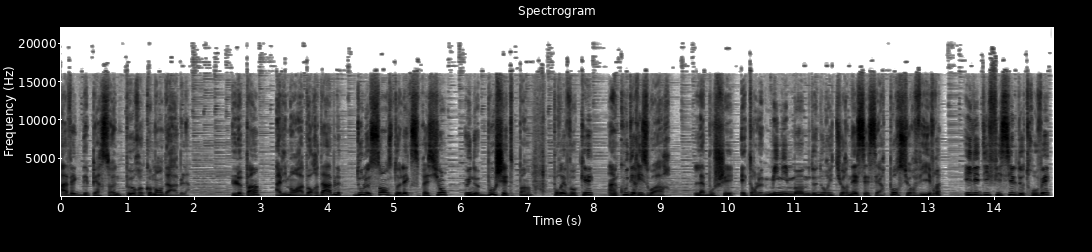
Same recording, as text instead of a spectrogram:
avec des personnes peu recommandables. Le pain, aliment abordable, d'où le sens de l'expression une bouchée de pain pour évoquer un coût dérisoire. La bouchée étant le minimum de nourriture nécessaire pour survivre il est difficile de trouver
